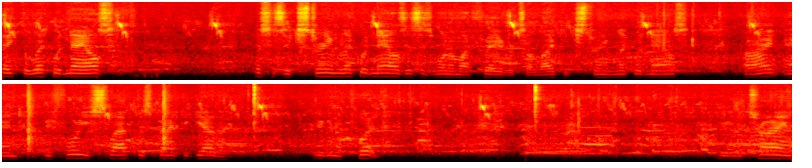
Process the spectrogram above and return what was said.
take the liquid nails. This is Extreme Liquid Nails. This is one of my favorites. I like Extreme Liquid Nails. Alright, and before you slap this back together, you're going to put, you're going to try and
